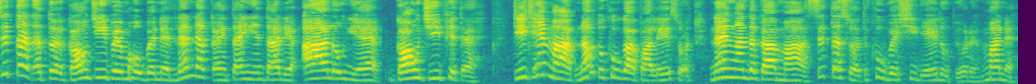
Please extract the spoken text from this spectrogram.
စစ်တပ်အတွက်ခေါင်းကြီးပဲမဟုတ်ဘဲနဲ့လက်နက်ကင်တိုင်းရင်သားတွေအားလုံးရဲ့ခေါင်းကြီးဖြစ်တယ်။ ဒီထဲမှာနောက်တစ်ခုကဘာလဲဆိုတော့နိုင်ငံတကာမှာစစ်တပ်ဆိုတာတစ်ခုပဲရှိတယ်လို့ပြောတယ်မှန်တယ်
